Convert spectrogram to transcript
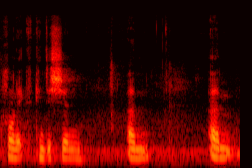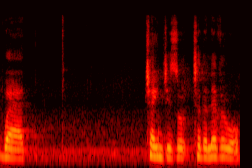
chronic condition um, um, where changes to the liver or,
